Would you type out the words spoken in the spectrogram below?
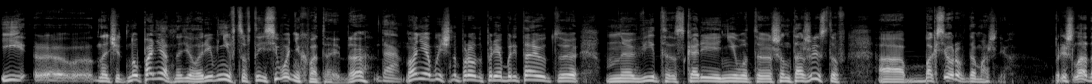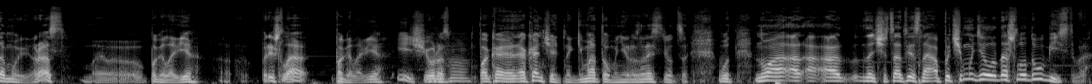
И, э, значит, ну, понятное дело, ревнивцев-то и сегодня хватает, да? Да. Но они обычно, правда, приобретают э, вид скорее не вот э, шантажистов, а боксеров домашних. Пришла домой, раз, по голове, пришла по голове, и еще раз, пока окончательно гематома не разрастется. Вот. Ну, а, а- а, значит, соответственно, а почему дело дошло до убийства?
